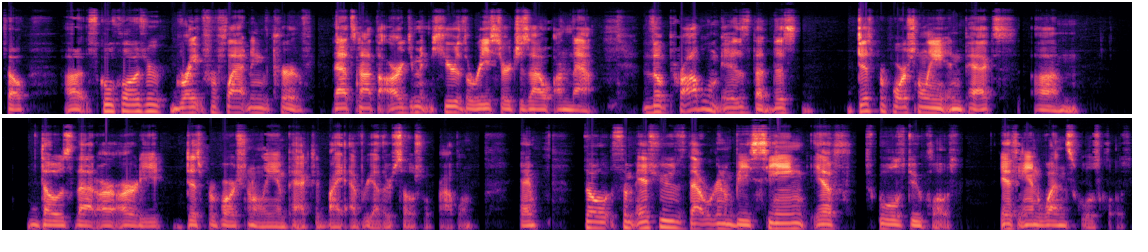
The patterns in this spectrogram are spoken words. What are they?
So uh, school closure, great for flattening the curve. That's not the argument here. The research is out on that. The problem is that this disproportionately impacts um, those that are already disproportionately impacted by every other social problem. Okay, so some issues that we're going to be seeing if schools do close, if and when schools close.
